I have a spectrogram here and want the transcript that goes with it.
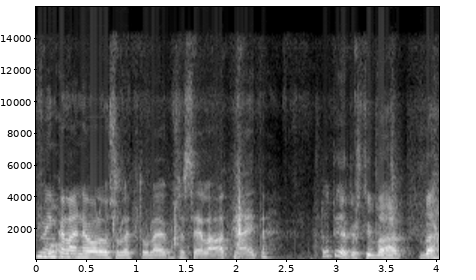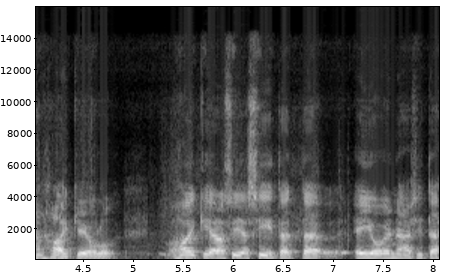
Minkälainen olo sulle tulee, kun sä selaat näitä? No tietysti vähän, vähän haikea olo. Haikea asia siitä, että ei ole enää sitä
